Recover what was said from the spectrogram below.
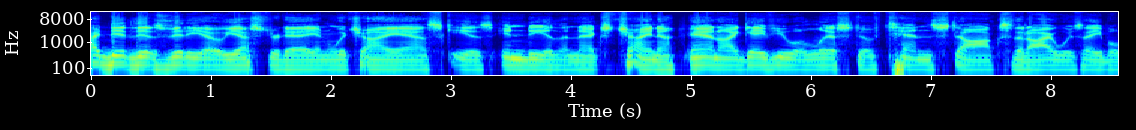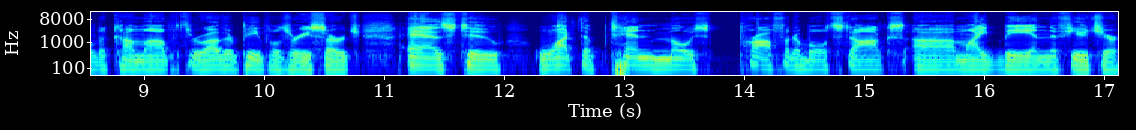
I did this video yesterday in which I ask, is India the next China? And I gave you a list of 10 stocks that I was able to come up through other people's research as to what the 10 most profitable stocks uh, might be in the future.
